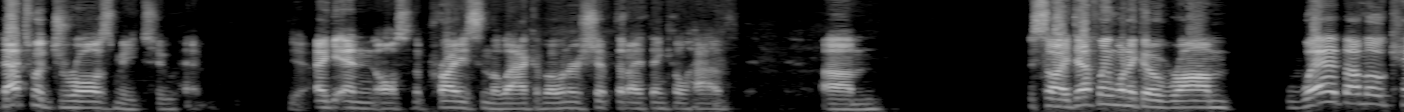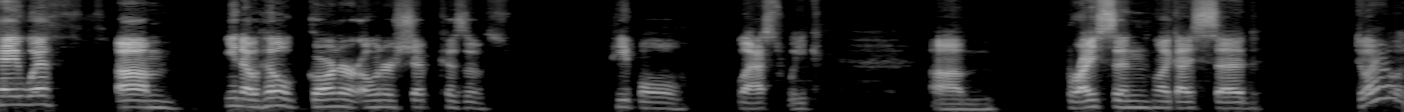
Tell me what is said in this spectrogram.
that's what draws me to him. Yeah. Again, also the price and the lack of ownership that I think he'll have. Um, so I definitely want to go Rahm. Webb, I'm okay with. Um, you know he'll garner ownership because of people last week. Um, Bryson, like I said, do I?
